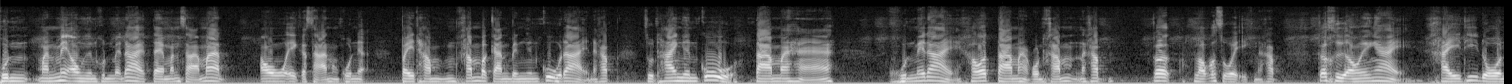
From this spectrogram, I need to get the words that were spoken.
คุณมันไม่เอาเงินคุณไม่ได้ แต่มันสามารถเอาเอกสารของคุณเนี่ยไปทำค้ำประกันเป็นเงินกู้ได้นะครับ สุดท้ายเงินกู้ตามมาหาคุณไม่ได้ เขาตามมาหาคนค้ำนะครับ ก็เราก็ซวยอีกนะครับ ก็คือเอาง่ายๆ ใครที่โดน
